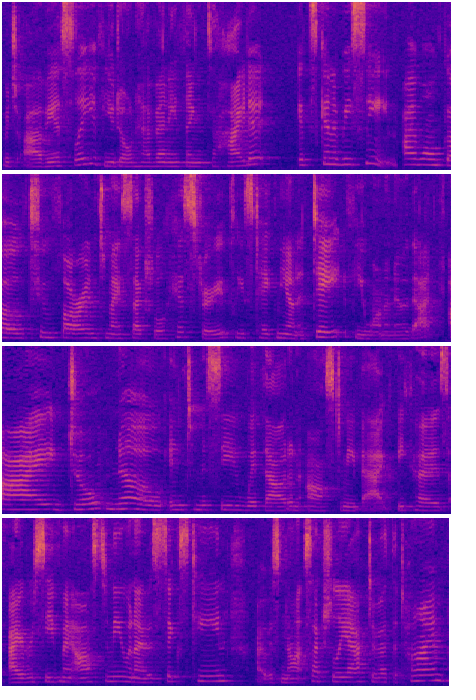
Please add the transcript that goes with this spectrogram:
which obviously, if you don't have anything to hide it, it's going to be seen. I won't go too far into my sexual history. Please take me on a date if you want to know that. I don't know intimacy without an ostomy bag because I received my ostomy when I was 16. I was not sexually active at the time,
